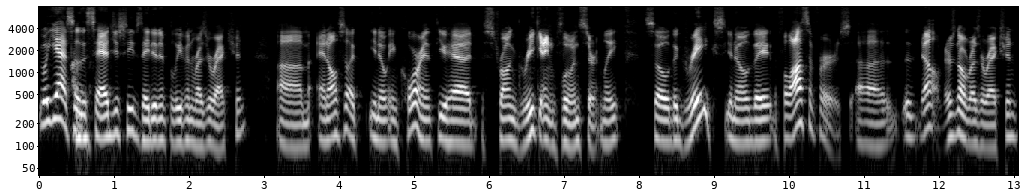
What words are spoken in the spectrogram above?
Well, yeah. So um, the Sadducees they didn't believe in resurrection, um, and also you know in Corinth you had strong Greek influence certainly. So the Greeks, you know, they the philosophers, uh, no, there's no resurrection.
